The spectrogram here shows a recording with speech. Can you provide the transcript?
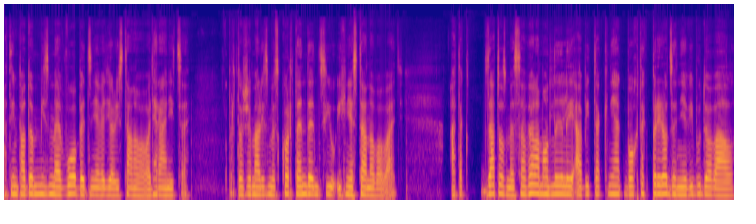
a tým pádom my sme vôbec nevedeli stanovovať hranice, pretože mali sme skôr tendenciu ich nestanovovať. A tak za to sme sa veľa modlili, aby tak nejak Boh tak prirodzene vybudoval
